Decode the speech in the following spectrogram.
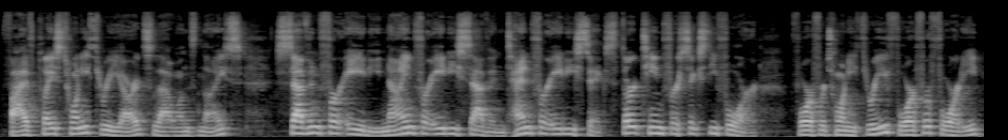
Five plays 23 yards, so that one's nice. Seven for 80, nine for 87, 10 for 86, 13 for 64, four for 23, four for 40,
